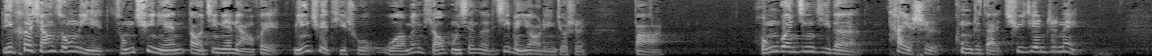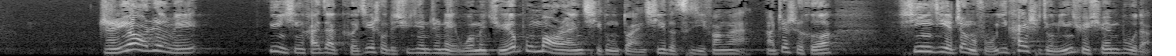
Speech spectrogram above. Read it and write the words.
李克强总理从去年到今年两会明确提出，我们调控现在的基本要领就是把宏观经济的态势控制在区间之内。只要认为运行还在可接受的区间之内，我们绝不贸然启动短期的刺激方案。啊，这是和。新一届政府一开始就明确宣布的，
